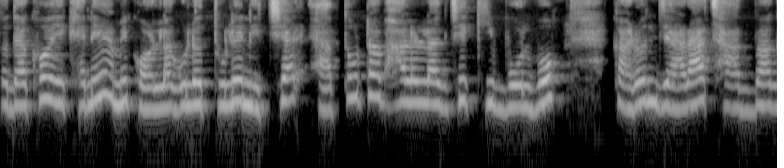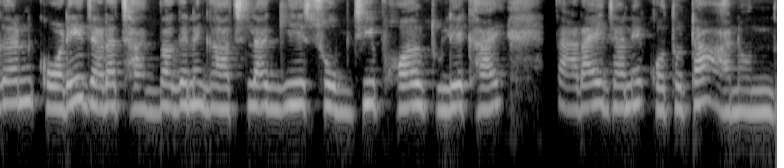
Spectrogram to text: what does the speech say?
তো দেখো এখানে আমি করলাগুলো তুলে নিচ্ছি। আর এতটা ভালো লাগছে কি বলব? কারণ যারা ছাদ বাগান করে, যারা ছাদ বাগানে গাছ লাগিয়ে সবজি, ফল তুলে খায়, তারাই জানে কতটা আনন্দ।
